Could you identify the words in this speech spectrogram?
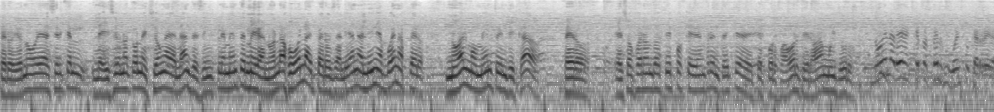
pero yo no voy a decir que le hice una conexión adelante, simplemente me ganó la bola, pero salían las líneas buenas, pero no al momento indicado. Pero esos fueron dos tipos que yo enfrenté que, que por favor tiraban muy duro. Noel Areas, ¿qué papel jugó en tu carrera?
